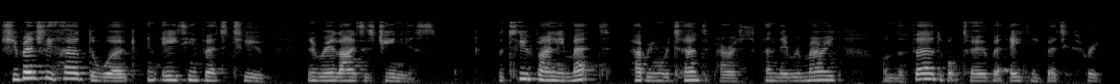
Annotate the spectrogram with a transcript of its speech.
She eventually heard the work in 1832 and realized its genius. The two finally met, having returned to Paris, and they remarried on the 3rd of October 1833.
